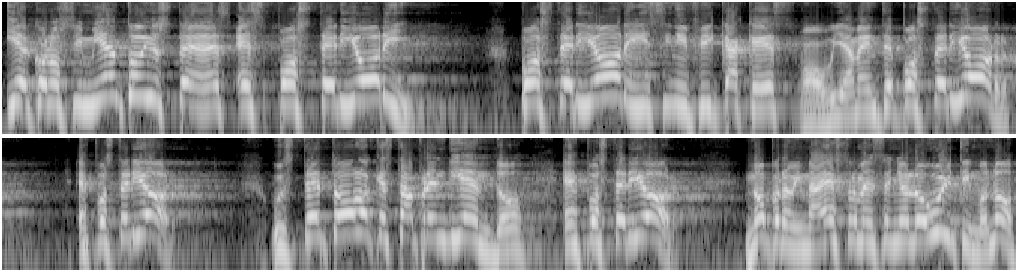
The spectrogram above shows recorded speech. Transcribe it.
y el conocimiento de ustedes es posteriori. Posteriori significa que es obviamente posterior, es posterior. Usted todo lo que está aprendiendo es posterior. No, pero mi maestro me enseñó lo último. No,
